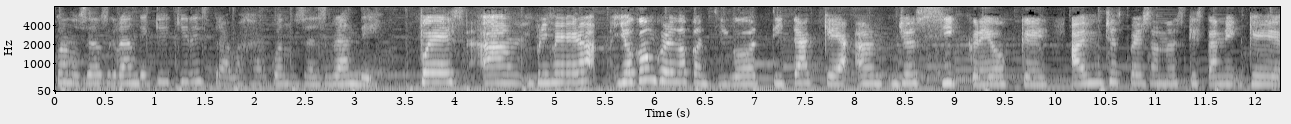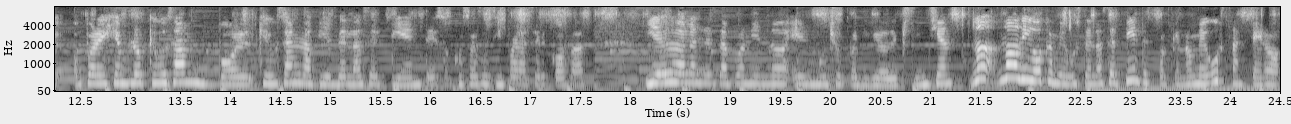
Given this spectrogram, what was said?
cuando seas grande, qué quieres trabajar cuando seas grande. Pues primero, yo concuerdo contigo, Tita, que yo sí creo que hay muchas personas que están, que, por ejemplo, que usan bol, que usan la piel de las serpientes o cosas así para hacer cosas y eso las está poniendo en mucho peligro de extinción. No, no digo que me gusten las serpientes porque no me gustan, pero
